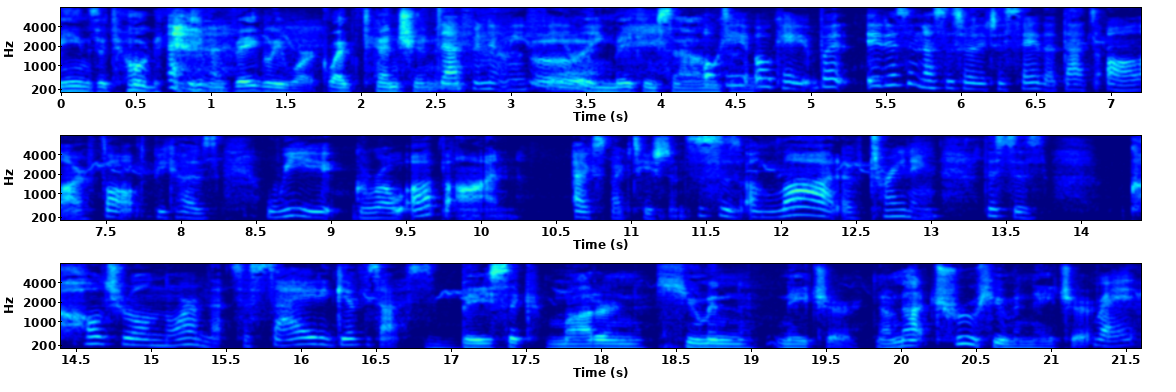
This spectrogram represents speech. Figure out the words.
means that don't even vaguely work, like tension. Definitely and, feeling. Uh, and making sounds. Okay, and, okay, but it isn't necessarily to say that that's all our fault because we grow up on expectations. This is a lot of training. This is cultural norm that society gives us. Basic modern human nature. Now, not true human nature. Right.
